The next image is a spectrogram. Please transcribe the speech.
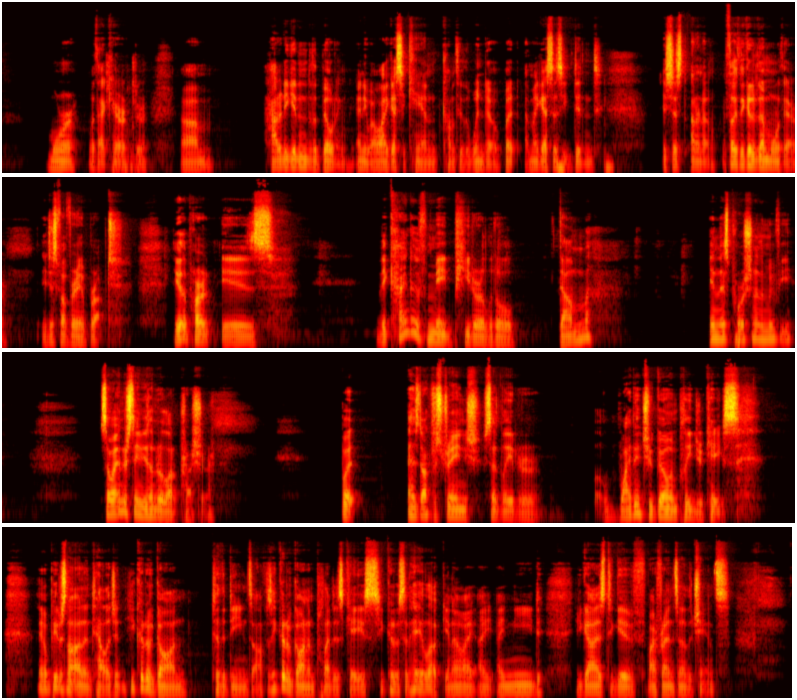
more with that character. Um, how did he get into the building anyway? Well, I guess he can come through the window, but um, my guess is he didn't. It's just I don't know. I feel like they could have done more there. It just felt very abrupt. The other part is they kind of made Peter a little dumb in this portion of the movie. So I understand he's under a lot of pressure. But as Doctor Strange said later, why didn't you go and plead your case? You know, Peter's not unintelligent. He could have gone to the dean's office. He could have gone and pled his case. He could have said, "Hey, look, you know, I I, I need you guys to give my friends another chance."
